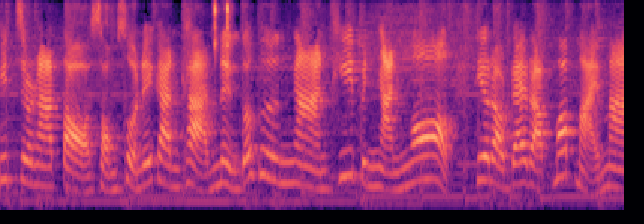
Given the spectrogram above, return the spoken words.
พิจารณาต่อ 2 ส่วนด้วยกันค่ะ 1 ก็คืองานที่เป็นงานงอกที่เราได้รับมอบหมายมา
